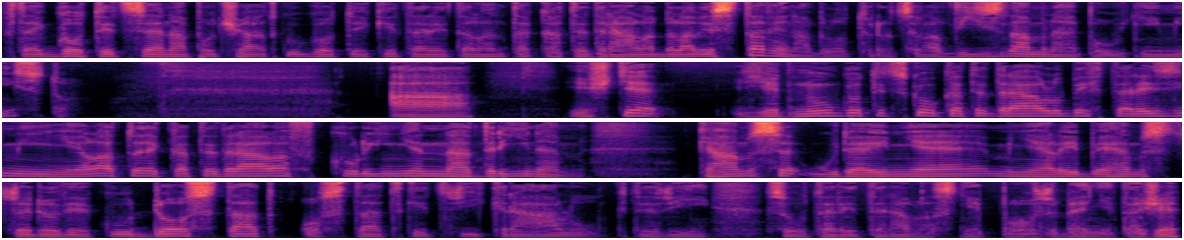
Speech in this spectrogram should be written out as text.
v té gotice na počátku gotiky tady ta katedrála byla vystavěna. Bylo to docela významné poutní místo. A ještě jednu gotickou katedrálu bych tady zmínil a to je katedrála v Kulíně nad Rýnem kam se údajně měli během středověku dostat ostatky tří králů, kteří jsou tady teda vlastně pohřbeni. Takže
